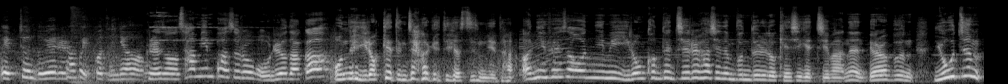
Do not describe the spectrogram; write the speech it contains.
웹툰 노예를 하고 있거든요. 그래서 3인 팟으로 오려다가 오늘 이렇게 등장하게 되었습니다. 아니 회사원님이 이런 컨텐츠를 하시는 분들도 계시겠지만은 여러분 요즘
